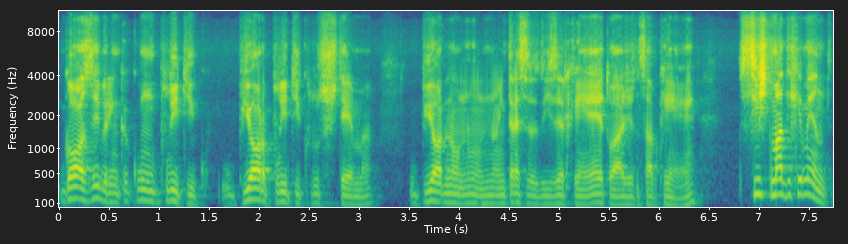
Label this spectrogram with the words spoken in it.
Goza e brinca com um político, o pior político do sistema. O pior, não, não, não interessa dizer quem é, toda a gente sabe quem é. Sistematicamente.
